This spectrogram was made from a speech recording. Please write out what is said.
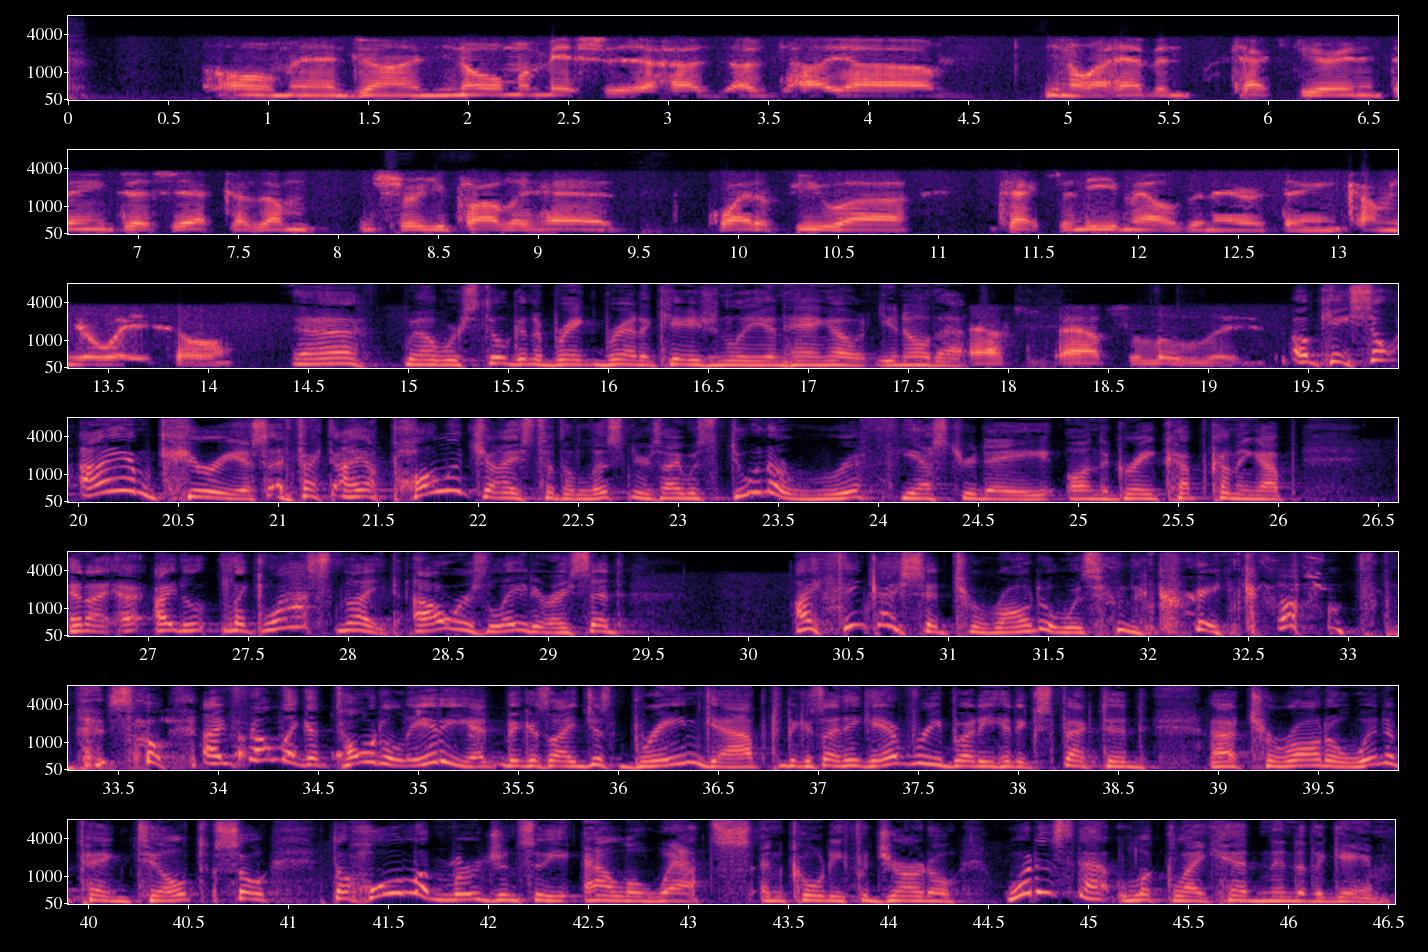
Oh man, John, you know I'm gonna miss you. I, I, I um, you know, I haven't texted you or anything just yet because I'm sure you probably had quite a few uh, texts and emails and everything coming your way. So. yeah, well, we're still going to break bread occasionally and hang out. You know that. Absolutely. Okay, so I am curious. In fact, I apologize to the listeners. I was doing a riff yesterday on the Grey Cup coming up, and I, I, I like last night, hours later, I said, I think I said Toronto was in the Grey Cup. so I felt like a total idiot because I just brain gapped because I think everybody had expected uh, Toronto Winnipeg tilt. So the whole emergence of the Alouettes and Cody Fajardo, what does that look like heading into the game?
